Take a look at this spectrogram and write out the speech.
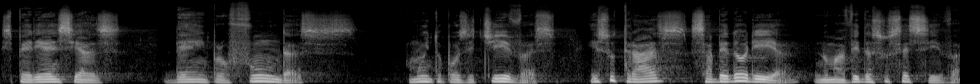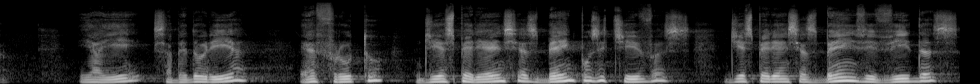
experiências bem profundas, muito positivas, isso traz sabedoria numa vida sucessiva. E aí, sabedoria é fruto de experiências bem positivas de experiências bem vividas,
